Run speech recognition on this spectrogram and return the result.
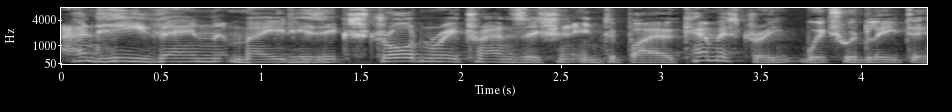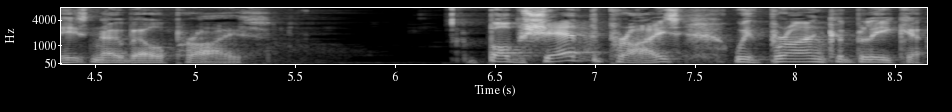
And he then made his extraordinary transition into biochemistry, which would lead to his Nobel Prize. Bob shared the prize with Brian Kobilka,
